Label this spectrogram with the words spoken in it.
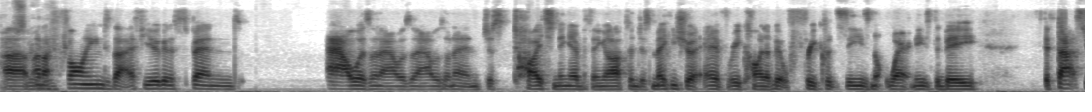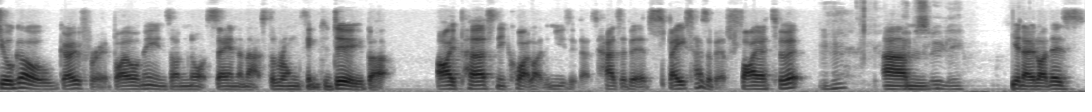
absolutely. and I find that if you're going to spend hours and hours and hours on end just tightening everything up and just making sure every kind of little frequency is not where it needs to be, if that's your goal, go for it. By all means, I'm not saying that that's the wrong thing to do, but I personally quite like the music that has a bit of space, has a bit of fire to it. Mhm. Um, absolutely. you know, like there's,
